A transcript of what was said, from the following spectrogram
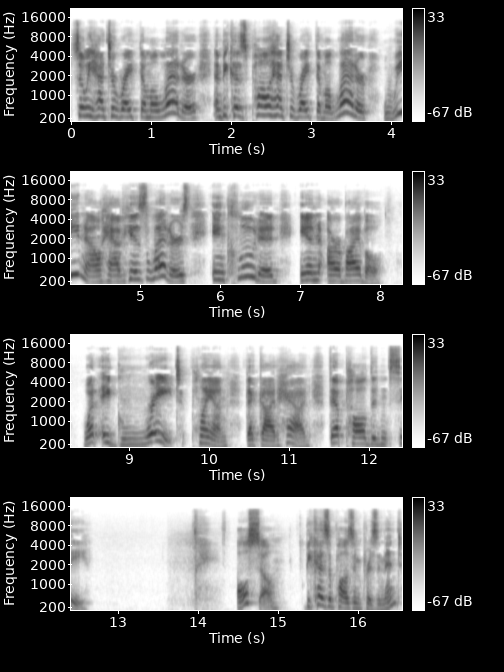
so he had to write them a letter. And because Paul had to write them a letter, we now have his letters included in our Bible. What a great plan that God had that Paul didn't see. Also, because of Paul's imprisonment,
